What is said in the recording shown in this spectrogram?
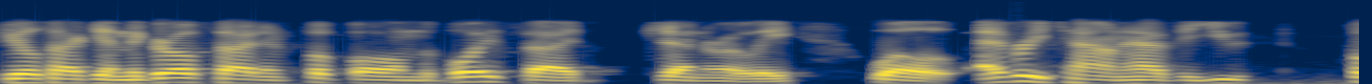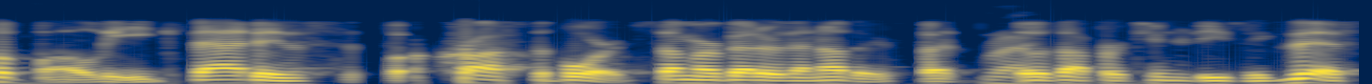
field hockey on the girls' side, and football on the boys' side. Generally, well, every town has a youth football league. That is across the board. Some are better than others, but right. those opportunities exist.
